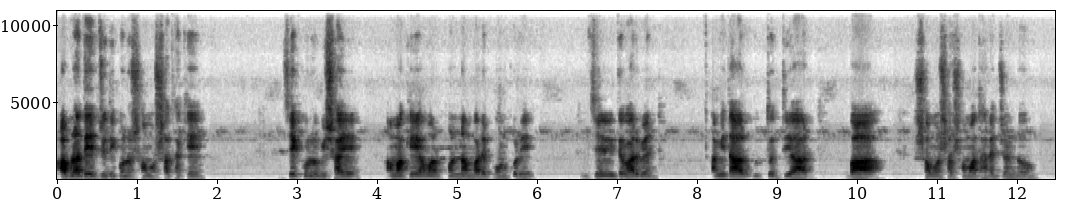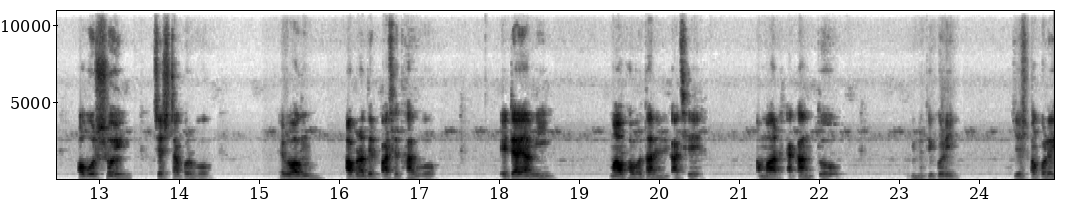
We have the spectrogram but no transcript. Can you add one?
আপনাদের যদি কোনো সমস্যা থাকে যে কোনো বিষয়ে আমাকে আমার ফোন নাম্বারে ফোন করে জেনে নিতে পারবেন। আমি তার উত্তর দেওয়ার বা সমস্যা সমাধানের জন্য অবশ্যই চেষ্টা করব এবং আপনাদের পাশে থাকব। এটাই আমি মা ভবতারিণীর কাছে আমার একান্ত বিনতি করি যে সকলে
